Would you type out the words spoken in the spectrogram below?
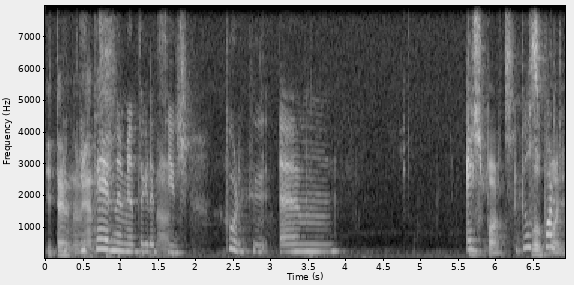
eternamente. Eternamente agradecidos. Porque. ahm, é Pelo suporte. Pelo, pelo suporte, apoio.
